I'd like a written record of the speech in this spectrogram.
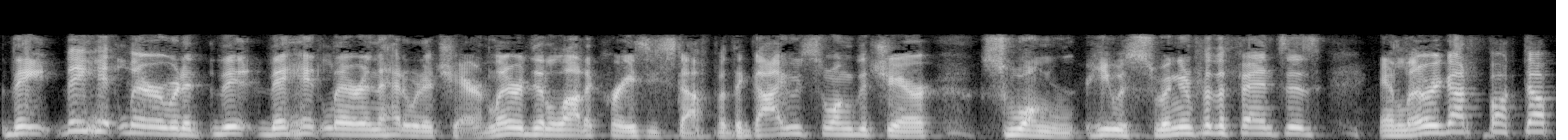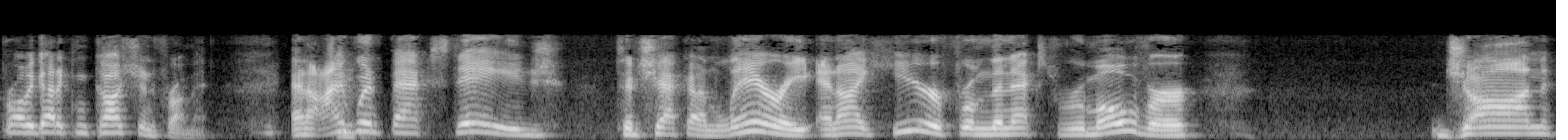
they they hit Larry with a, they, they hit Larry in the head with a chair. Larry did a lot of crazy stuff, but the guy who swung the chair swung. He was swinging for the fences, and Larry got fucked up. Probably got a concussion from it. And I went backstage to check on Larry, and I hear from the next room over, John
